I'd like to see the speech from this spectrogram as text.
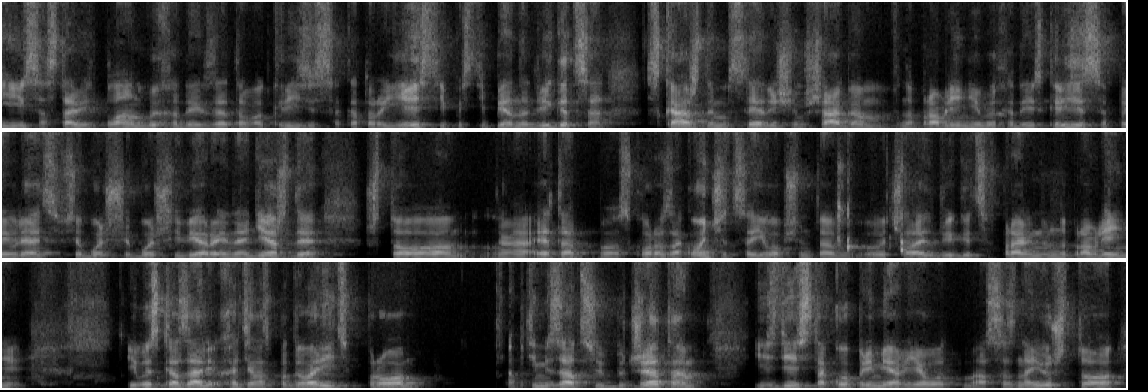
и составить план выхода из этого кризиса, который есть, и постепенно двигаться, с каждым следующим шагом в направлении выхода из кризиса появляется все больше и больше веры и надежды, что э, это э, скоро закончится, и, в общем-то, человек двигается в правильном направлении. И вы сказали, хотелось поговорить про оптимизацию бюджета, и здесь такой пример, я вот осознаю, что,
